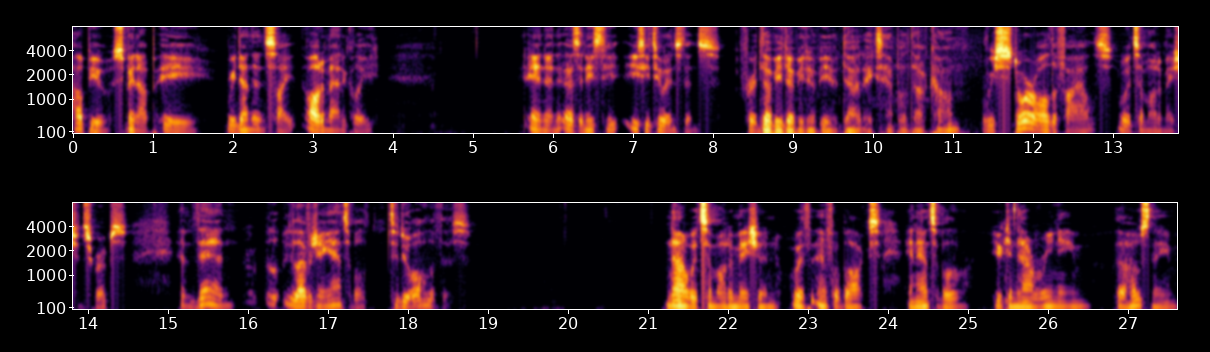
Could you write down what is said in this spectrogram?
help you spin up a redundant site automatically and an, as an EC2 instance for www.example.com. Restore all the files with some automation scripts and then leveraging Ansible to do all of this. Now with some automation with Infoblox and Ansible, you can now rename the host name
